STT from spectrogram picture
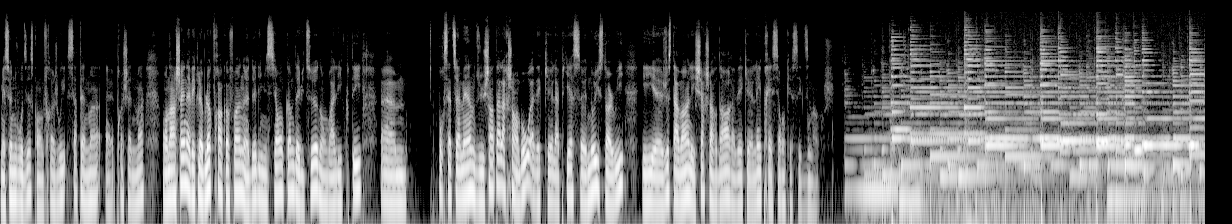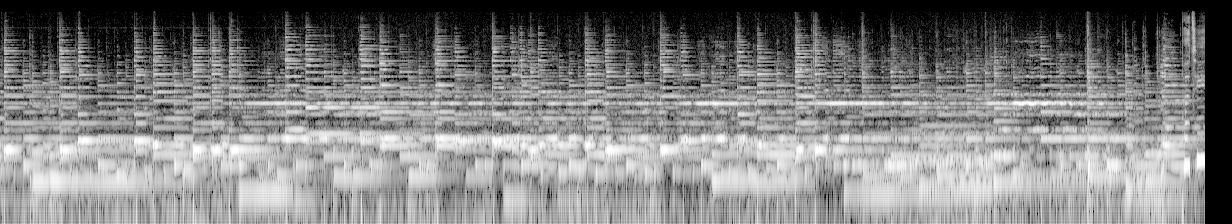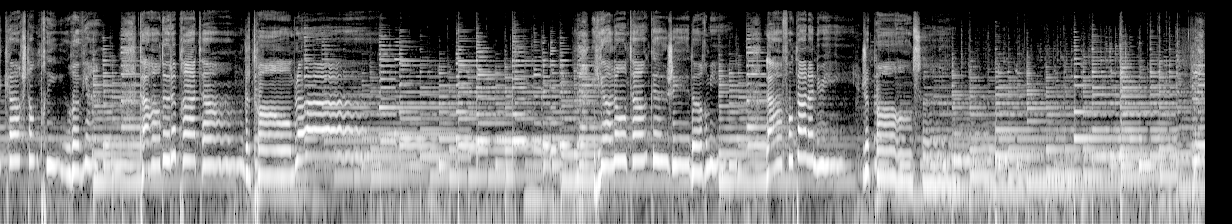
Mais ce nouveau disque, on le fera jouer certainement euh, prochainement. On enchaîne avec le bloc francophone de l'émission. Comme d'habitude, on va aller écouter euh, pour cette semaine du Chantal Archambault avec la pièce No Story et euh, juste avant les chercheurs d'or avec l'impression que c'est dimanche. Car je t'en prie, reviens. Tarde le printemps, je tremble. Il y a longtemps que j'ai dormi, la faute à la nuit, je pense.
